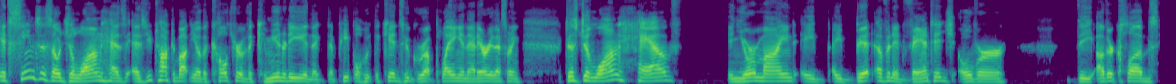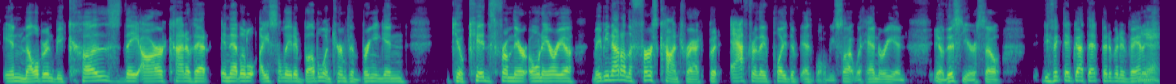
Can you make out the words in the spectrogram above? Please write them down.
it seems as though Geelong has, as you talked about, you know, the culture of the community and the, the people who the kids who grew up playing in that area. That's something. Does Geelong have, in your mind, a a bit of an advantage over? the other clubs in Melbourne because they are kind of that in that little isolated bubble in terms of bringing in you know kids from their own area maybe not on the first contract but after they've played the well we saw it with Henry and you know this year so do you think they've got that bit of an advantage Yeah.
